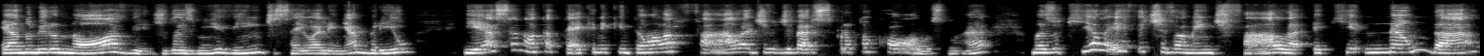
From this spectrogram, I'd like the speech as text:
é a número 9 de 2020, saiu ali em abril, e essa nota técnica, então, ela fala de diversos protocolos, não é? Mas o que ela efetivamente fala é que não dá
